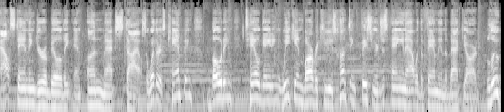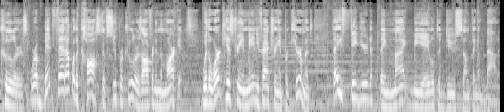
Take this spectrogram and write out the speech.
outstanding durability, and unmatched style. So whether it's camping, boating, tailgating, weekend barbecues, hunting, fishing, or just hanging out with the family in the backyard, Blue Coolers were a bit fed up with the cost of super coolers offered in the market. With a work history in manufacturing and procurement, they figured they might be able to do something about it.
